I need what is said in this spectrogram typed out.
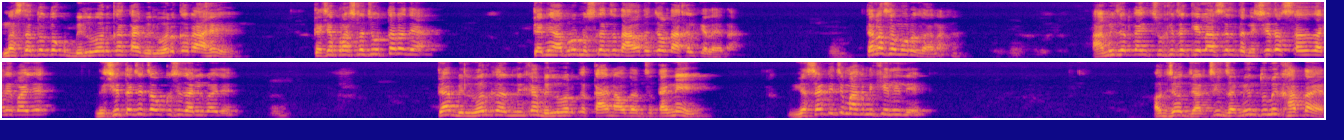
नसता तर तो बिलवरकर काय बिलवरकर आहे? त्याच्या प्रश्नाची उत्तरं द्या. त्यांनी अब्रू नुसकांचा दावा त्यांच्यावर दाखल केलाय ना. त्याला समोर जा ना. आम्ही जर काही चुकीचं केलं असेल तर निश्चितच सजा झाली पाहिजे. निश्चित त्याची चौकशी झाली पाहिजे. त्या बिलवरकर का बिलवरकर काय नाव त्यांचं? त्यांनी यासाठीची मागणी केलेली आहे. ज ज्याची जमीन तुम्ही खातायत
